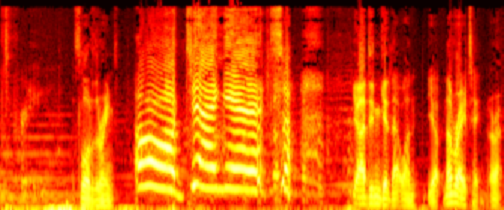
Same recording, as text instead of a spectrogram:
It's pretty. it's Lord of the Rings. Oh, dang it! Yeah, I didn't get that one. Yep, number eighteen. All right.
